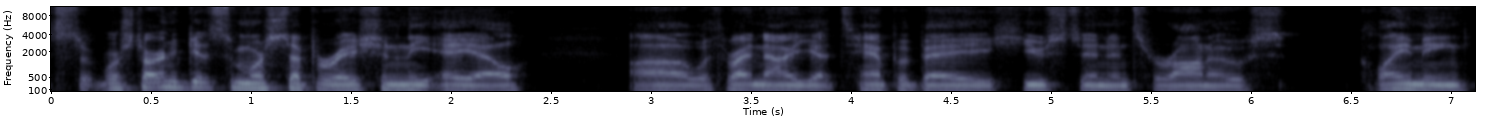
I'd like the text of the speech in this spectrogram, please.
so we're starting to get some more separation in the AL. Uh, with right now, you got Tampa Bay, Houston, and Toronto claiming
